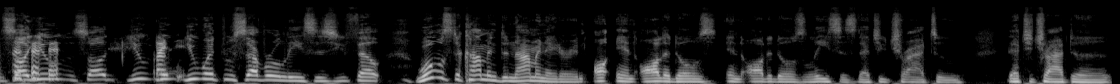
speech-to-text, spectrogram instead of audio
so you so you, you you went through several leases. You felt what was the common denominator in all in all of those in all of those leases that you tried to that you tried to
